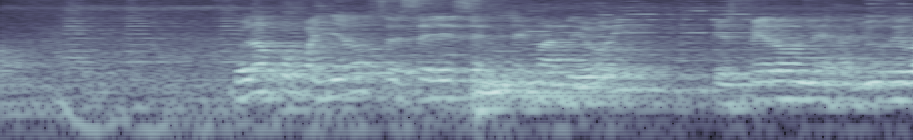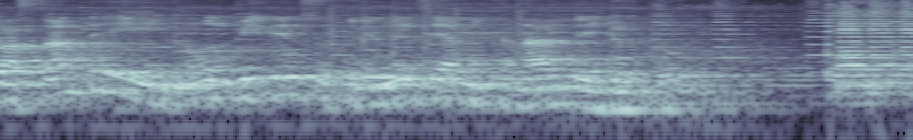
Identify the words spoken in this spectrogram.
Bueno compañeros, ese es el tema de hoy. Espero les ayude bastante y no olviden suscribirse a mi canal de YouTube.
